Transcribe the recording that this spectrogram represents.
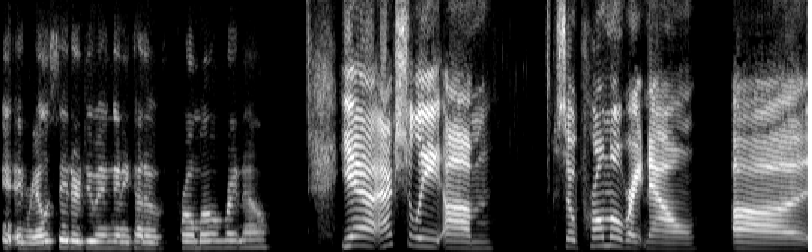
in, in real estate are doing any kind of promo right now? Yeah, actually, um, so promo right now, uh,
